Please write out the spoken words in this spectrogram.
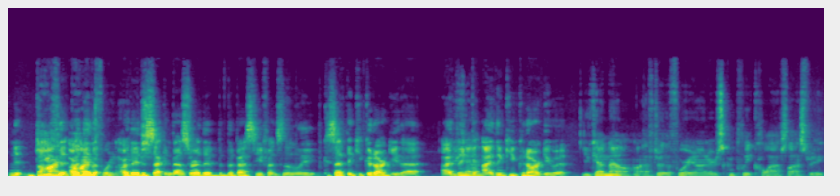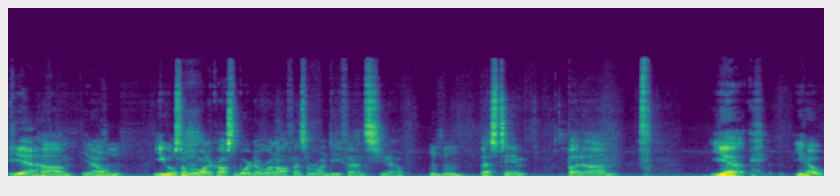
Behind, Behind- are, behind they the the, are they the second best or are they the best defense in the league? Because I think you could argue that. I You think can. I think you could argue it. You can now after the 49ers complete collapse last week. Yeah. Um, you know, Mhm. Eagles number one across the board, number one offense, number one defense. You know, hmm best team. But um, yeah, you know,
